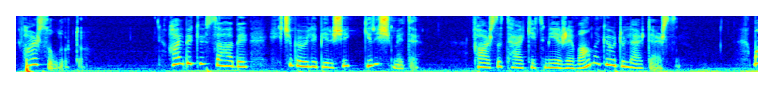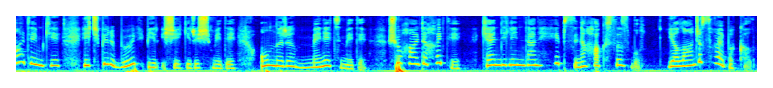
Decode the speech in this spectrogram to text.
farz olurdu. Halbuki sahabe hiç böyle bir işe girişmedi. Farzı terk etmeyi reva mı gördüler dersin? Madem ki hiçbiri böyle bir işe girişmedi, onları men etmedi, şu halde hadi kendiliğinden hepsini haksız bul. Yalancı say bakalım.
